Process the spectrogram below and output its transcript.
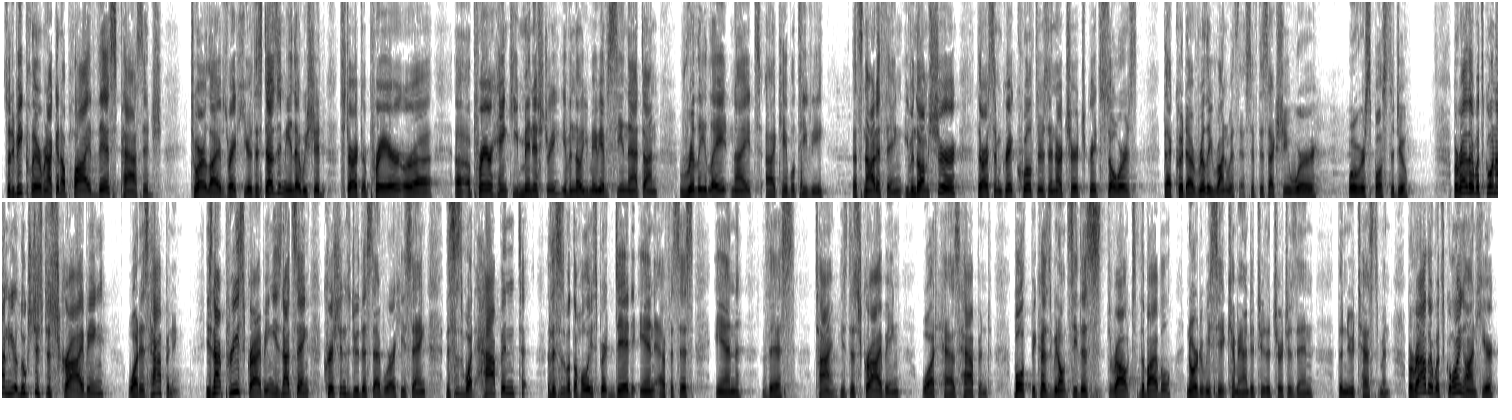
So, to be clear, we're not going to apply this passage to our lives right here. This doesn't mean that we should start a prayer or a, a prayer hanky ministry, even though you maybe have seen that on really late night uh, cable TV. That's not a thing, even though I'm sure there are some great quilters in our church, great sewers that could uh, really run with this if this actually were what we were supposed to do. But rather, what's going on here, Luke's just describing what is happening. He's not prescribing. He's not saying Christians do this everywhere. He's saying this is what happened. To, this is what the Holy Spirit did in Ephesus in this time. He's describing what has happened, both because we don't see this throughout the Bible, nor do we see it commanded to the churches in the New Testament. But rather, what's going on here,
